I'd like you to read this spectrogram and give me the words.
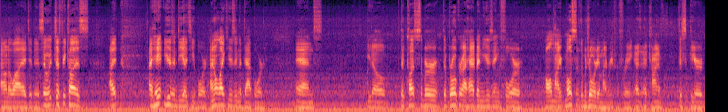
I don't know why I did this. So it, just because I I hate using DAT board. I don't like using the DAT board, and you know the customer, the broker I had been using for all my most of the majority of my reefer freight had, had kind of disappeared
